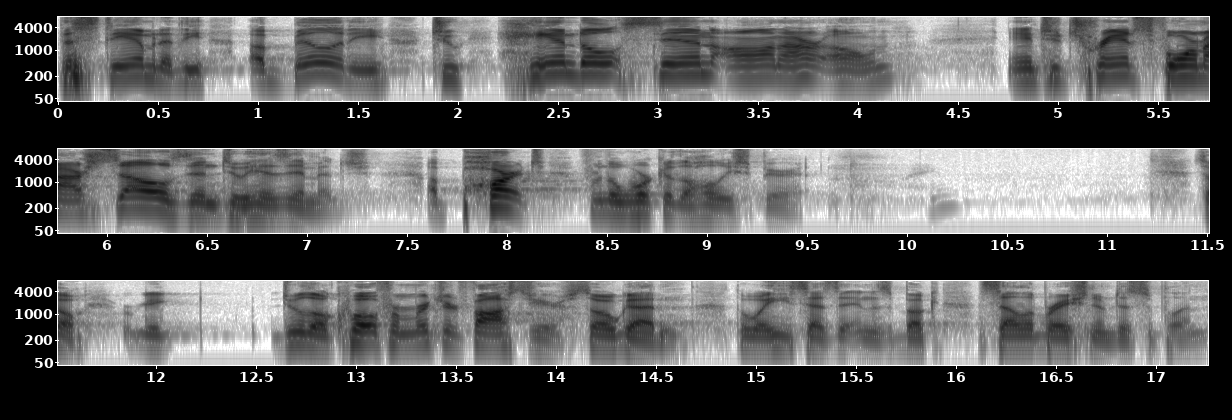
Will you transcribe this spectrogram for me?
the stamina, the ability to handle sin on our own and to transform ourselves into his image, apart from the work of the Holy Spirit. So, we're going to do a little quote from Richard Foster here. So good, the way he says it in his book, Celebration of Discipline.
